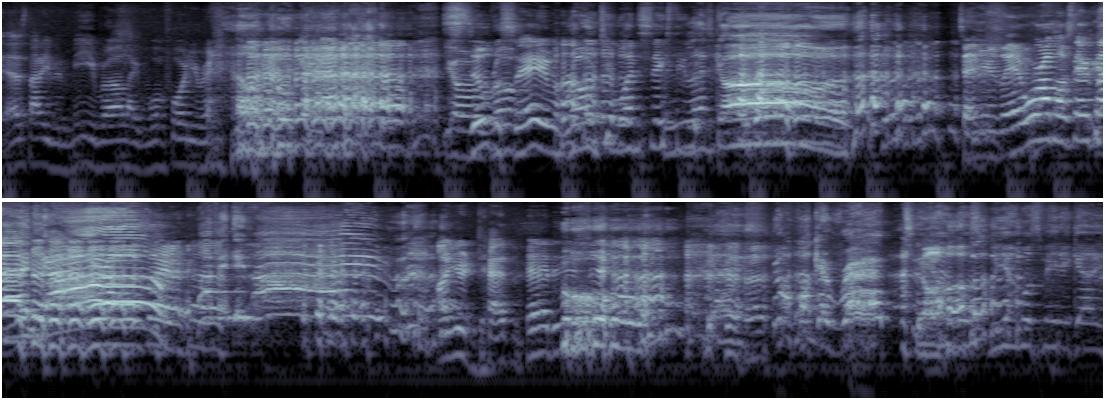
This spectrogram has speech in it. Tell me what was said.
yeah, it's not even me, bro. I'm like 140 right now. Yo, Still bro, the same, huh? Road to 160. Let's go. Ten years later, we're almost there, guys. Let's We're almost go! there. 155! On your deathbed. and You're fucking ripped! We almost, we almost made it, guys.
